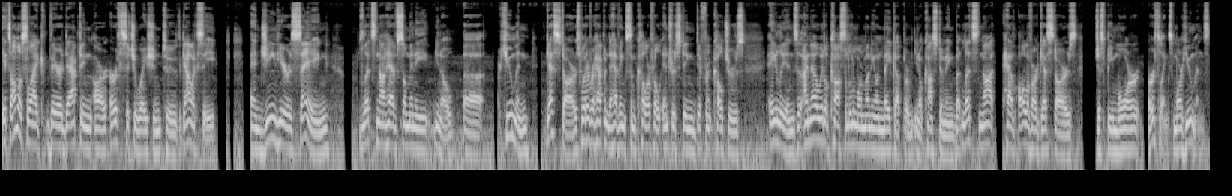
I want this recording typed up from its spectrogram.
It's almost like they're adapting our Earth situation to the galaxy, and Gene here is saying, let's not have so many, you know, uh, human guest stars. Whatever happened to having some colorful, interesting, different cultures? aliens. I know it'll cost a little more money on makeup or you know costuming, but let's not have all of our guest stars just be more earthlings, more humans.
